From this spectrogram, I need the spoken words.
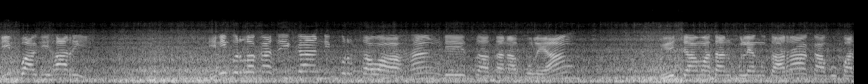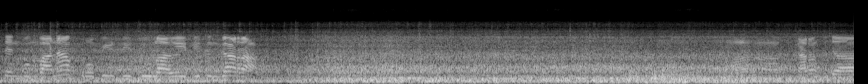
Di pagi hari. Ini berlokasikan di persawahan desa Tanah Poleang Kecamatan Peliang Utara, Kabupaten Bombana, Provinsi Sulawesi Tenggara. Nah, sekarang sudah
